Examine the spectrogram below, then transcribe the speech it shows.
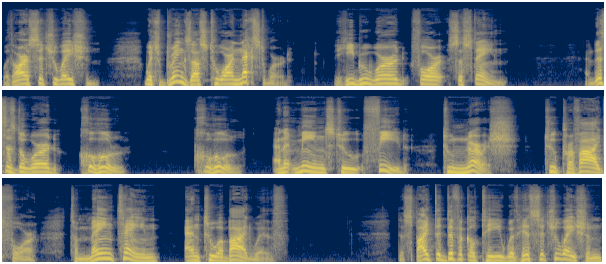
with our situation, which brings us to our next word, the Hebrew word for sustain. And this is the word chuhul, chuhul, and it means to feed, to nourish, to provide for, to maintain, and to abide with. Despite the difficulty with his situation,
